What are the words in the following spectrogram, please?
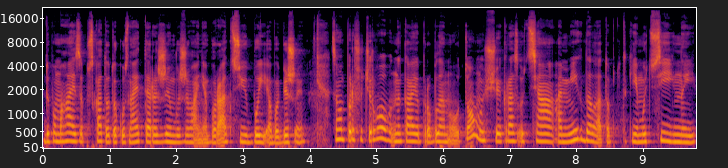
допомагає запускати таку, знаєте, режим виживання або реакцію бий або біжи. Саме першочергово виникає проблема у тому, що якраз оця амігдала, тобто такий емоційний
